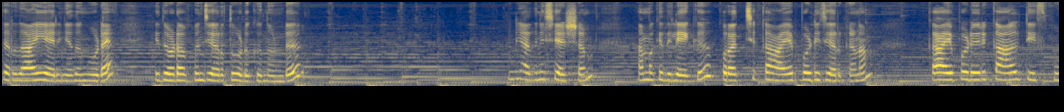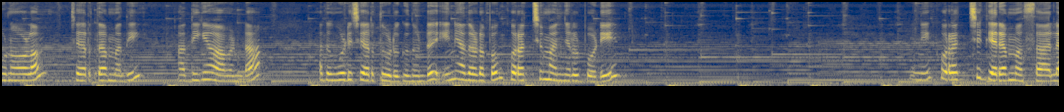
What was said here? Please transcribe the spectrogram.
ചെറുതായി അരിഞ്ഞതും കൂടെ ഇതോടൊപ്പം ചേർത്ത് കൊടുക്കുന്നുണ്ട്. ഇനി അതിനുശേഷം നമുക്കിതിലേക്ക് കുറച്ച് കായപ്പൊടി ചേർക്കണം. കായപ്പൊടി ഒരു കാൽ ടീസ്പൂണോളം ചേർത്താൽ മതി. അധികം ആവണ്ട. അതും കൂടി ചേർത്ത് കൊടുക്കുന്നുണ്ട്. ഇനി അതോടൊപ്പം കുറച്ച് മഞ്ഞൾപ്പൊടി ഇനി കുറച്ച് ഗരം മസാല.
